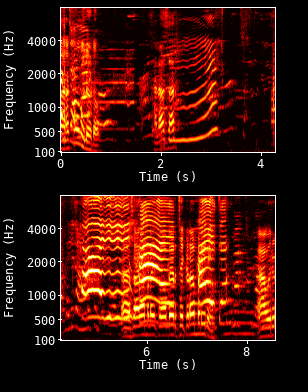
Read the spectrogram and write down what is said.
പറക്കൊന്നുമില്ല കേട്ടോ. Hello sir. സാറേ നമ്മുടെ കോമ്പയർ ആ ഒരു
